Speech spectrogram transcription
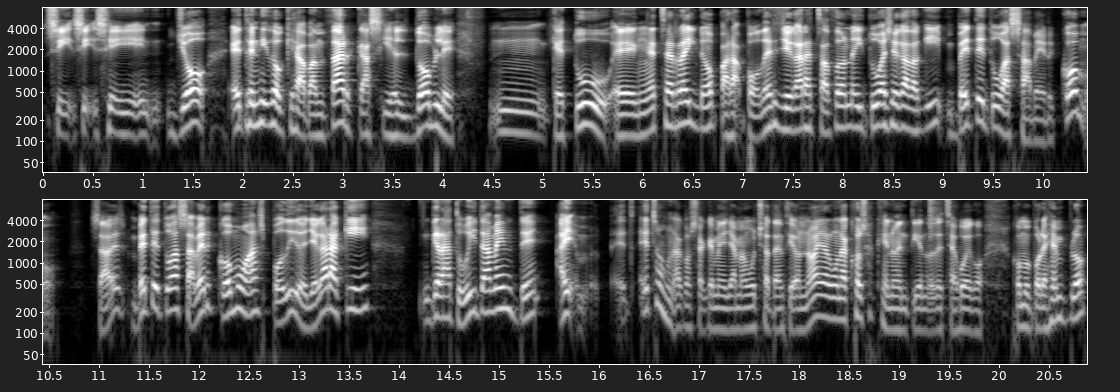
Si, si, si yo he tenido que avanzar casi el doble mm, que tú en este reino para poder llegar a esta zona y tú has llegado aquí, vete tú a saber cómo, ¿sabes? Vete tú a saber cómo has podido llegar aquí gratuitamente. Hay, esto es una cosa que me llama mucha atención, ¿no? Hay algunas cosas que no entiendo de este juego. Como por ejemplo,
